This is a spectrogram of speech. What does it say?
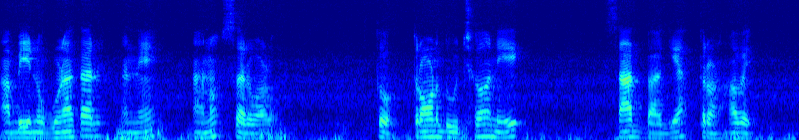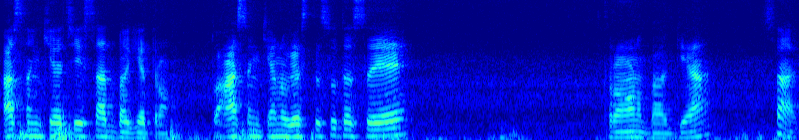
આ બેનો ગુણાકાર અને આનો સરવાળો. તો ત્રણ દુ છ અને એક, સાત ભાગ્યા ત્રણ. હવે આ સંખ્યા છે સાત ભાગ્યા ત્રણ. તો આ સંખ્યાનો વ્યસ્ત શું થશે? ત્રણ ભાગ્યા સાત.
